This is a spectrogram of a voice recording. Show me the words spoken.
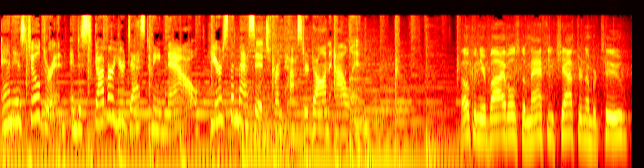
and His children, and discover your destiny now. Here's the message from Pastor Don Allen. Open your Bibles to Matthew chapter number 2.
